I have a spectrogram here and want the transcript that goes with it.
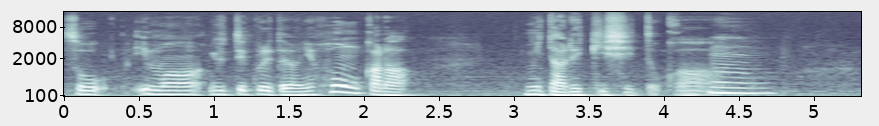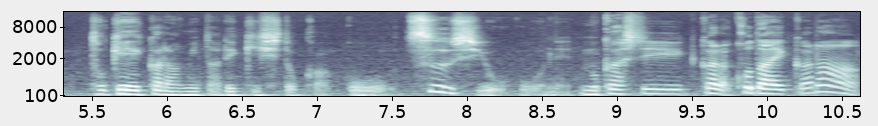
そう今言ってくれたように本から見た歴史とか、うん。時計から見た歴史とかこう通史をこうね昔から古代から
